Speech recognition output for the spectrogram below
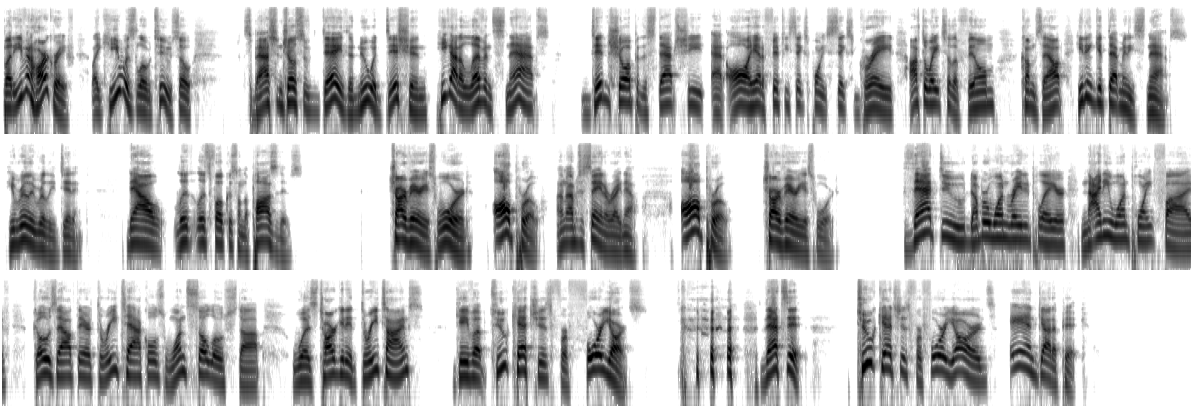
but even Hargrave, like he was low too. So Sebastian Joseph Day, the new addition, he got 11 snaps, didn't show up in the stat sheet at all. He had a 56.6 grade. I have to wait till the film comes out. He didn't get that many snaps. He really, really didn't. Now let, us focus on the positives. Charvarius Ward, all pro. I'm, I'm just saying it right now. All pro Charvarius Ward. That dude, number one rated player, 91.5, goes out there, three tackles, one solo stop, was targeted three times, gave up two catches for four yards. That's it. Two catches for four yards and got a pick.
